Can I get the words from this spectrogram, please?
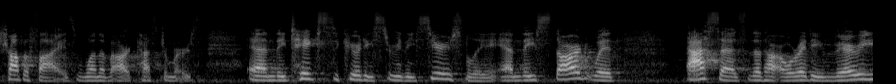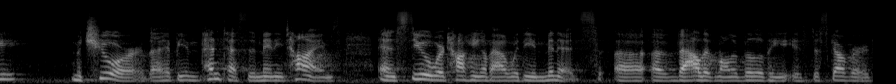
Shopify, is one of our customers, and they take security really seriously, and they start with assets that are already very mature, that have been pen tested many times, and still we're talking about within minutes uh, a valid vulnerability is discovered.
